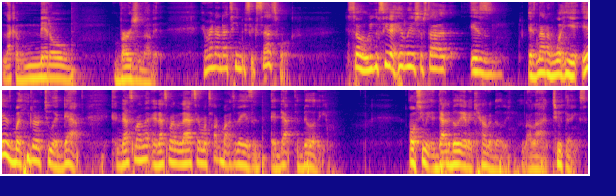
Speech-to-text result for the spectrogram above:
like a middle version of it. And right now that team is successful. So you can see that his leadership style is is not of what he is, but he learned to adapt. And that's my and that's my last thing I'm gonna talk about today is adaptability. Oh, excuse me, adaptability and accountability. I lied. Two things,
